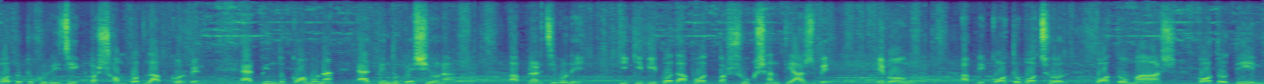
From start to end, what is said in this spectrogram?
কতটুকু রিজিক বা সম্পদ লাভ করবেন? এক বিন্দু কমও না এক বিন্দু বেশিও না। আপনার জীবনে কি কি বিপদ আপদ বা সুখ শান্তি আসবে? এবং আপনি কত বছর কত মাস কত দিন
